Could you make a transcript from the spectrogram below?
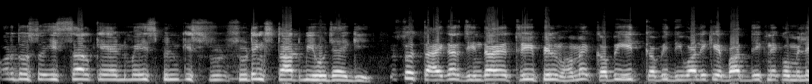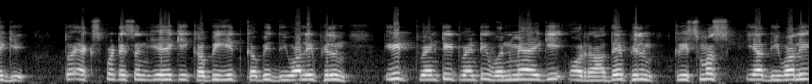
और दोस्तों, इस साल के एंड में इस फ़िल्म की शूटिंग स्टार्ट भी हो जाएगी। दोस्तों, टाइगर ज़िंदा है। थ्री फ़िल्म हमें कभी ईद, कभी दिवाली के बाद देखने को मिलेगी। तो एक्सपेक्टेशन ये है कि कभी ईद, कभी दिवाली फ़िल्म ईद 2021 में आएगी और राधे फ़िल्म क्रिसमस या दिवाली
